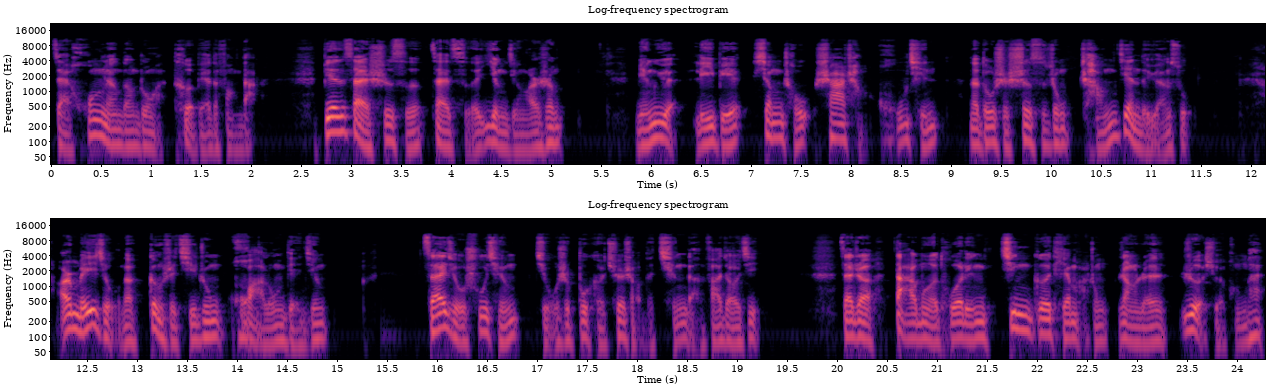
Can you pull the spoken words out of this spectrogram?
在荒凉当中啊，特别的放大。边塞诗词在此应景而生，明月、离别、乡愁、沙场、胡琴，那都是诗词中常见的元素，而美酒呢，更是其中画龙点睛。载酒抒情，酒是不可缺少的情感发酵剂，在这大漠驼铃、金戈铁马中，让人热血澎湃。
